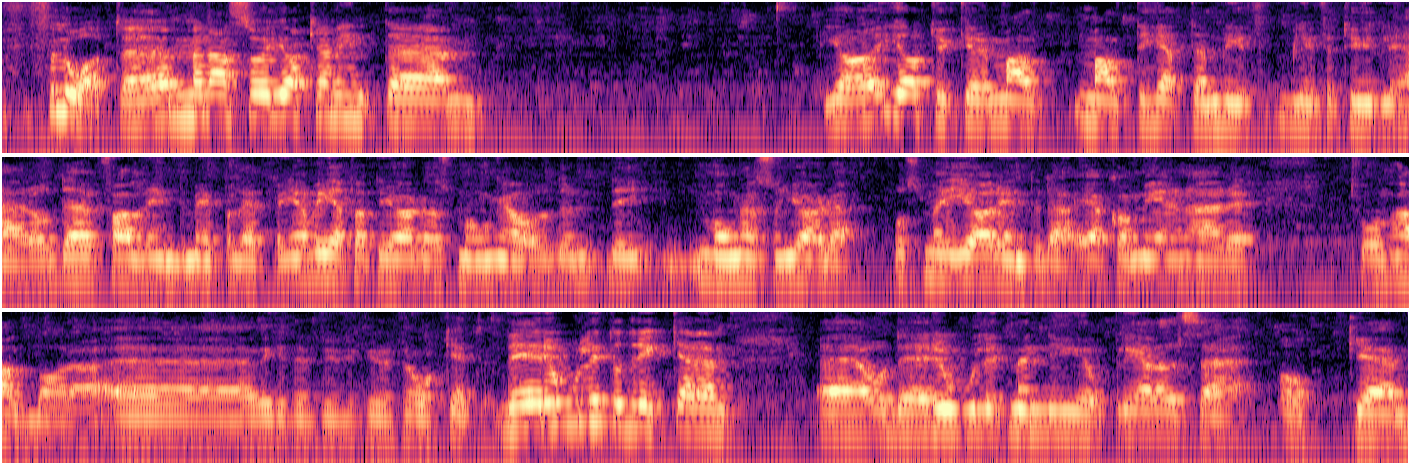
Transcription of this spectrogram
förlåt. Eh, men alltså jag kan inte... Eh, jag, jag tycker malt, maltigheten blir, blir för tydlig här och det faller inte mig på läppen. Jag vet att det gör det hos många och det, det är många som gör det. Hos mig gör det inte det. Jag kommer med den här eh, två och en halv bara. Eh, vilket jag tycker är tråkigt. Det är roligt att dricka den eh, och det är roligt med en ny upplevelse. Och, eh,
